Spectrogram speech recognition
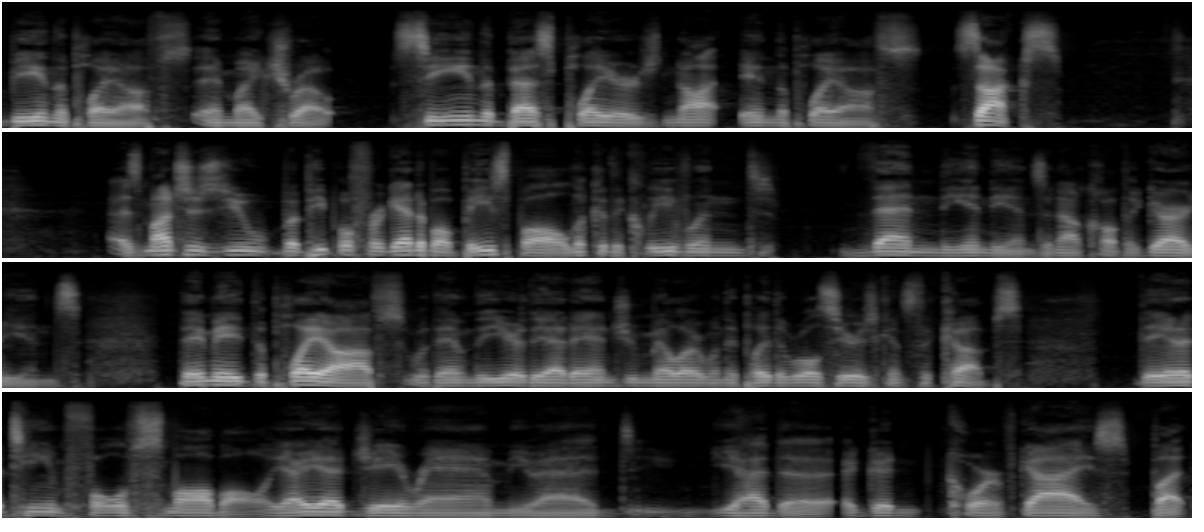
be in the playoffs and Mike Trout seeing the best players not in the playoffs sucks. As much as you, but people forget about baseball. Look at the Cleveland, then the Indians, and now called the Guardians. They made the playoffs with them the year they had Andrew Miller when they played the World Series against the Cubs. They had a team full of small ball. Yeah, you had J Ram, you had you had a, a good core of guys, but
